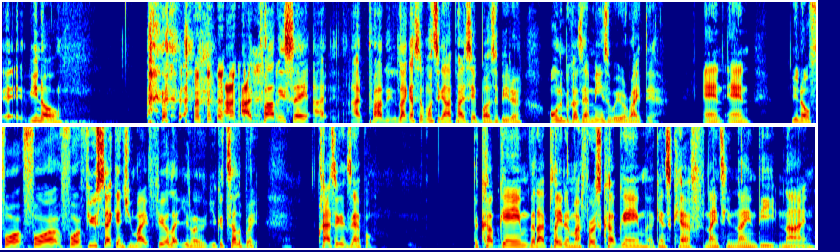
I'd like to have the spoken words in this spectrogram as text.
Eh, you know, I, I'd probably say I, I'd probably like I said once again I'd probably say buzzer beater only because that means that we were right there, and and you know for for for a few seconds you might feel like you know you could celebrate. Classic example. The cup game that I played in my first cup game against Kef, 1999.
